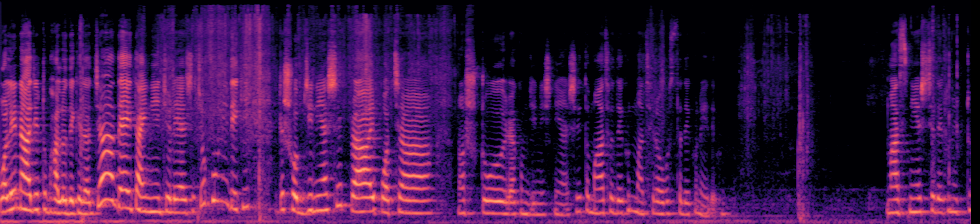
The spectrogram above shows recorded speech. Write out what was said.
বলে না যে একটু ভালো দেখে দাও। যা দেয় তাই নিয়ে চলে আসে। যখনই দেখি, একটা সবজি নিয়ে আসে, প্রায় পচা নষ্ট এরকম জিনিস নিয়ে আসে। তো মাছও দেখুন, মাছের অবস্থা দেখুন, এই দেখুন। মাছ নিয়ে এসছে দেখুন একটু।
